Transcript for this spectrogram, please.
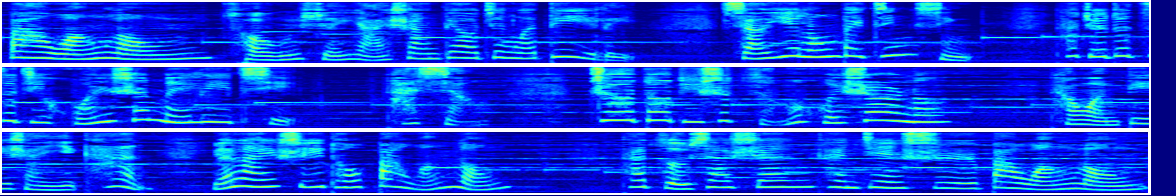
霸王龙从悬崖上掉进了地里。小翼龙被惊醒，他觉得自己浑身没力气。他想，这到底是怎么回事呢？他往地上一看，原来是一头霸王龙。他走下山，看见是霸王龙。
